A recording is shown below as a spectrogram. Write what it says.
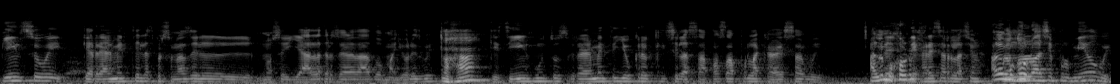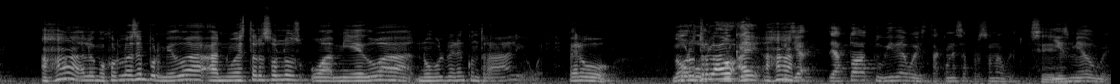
pienso, güey, que realmente las personas del, no sé, ya la tercera edad o mayores, güey, que siguen juntos, realmente yo creo que se las ha pasado por la cabeza, güey. A lo de- mejor. Dejar esa relación. a lo Pero mejor- no lo hacen por miedo, güey. Ajá, a lo mejor lo hacen por miedo a, a no estar solos o a miedo a no volver a encontrar a alguien, güey. Pero, por otro o lado, hay- ajá. pues ya, ya toda tu vida, güey, está con esa persona, güey. Sí. Y es miedo, güey.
